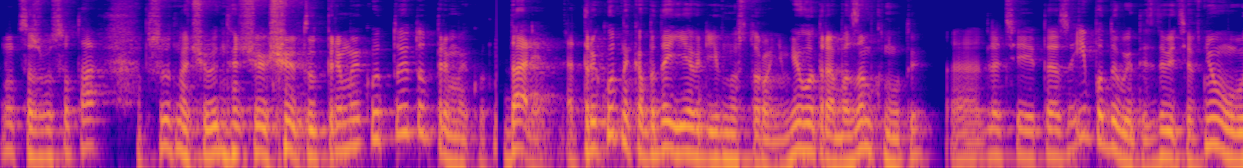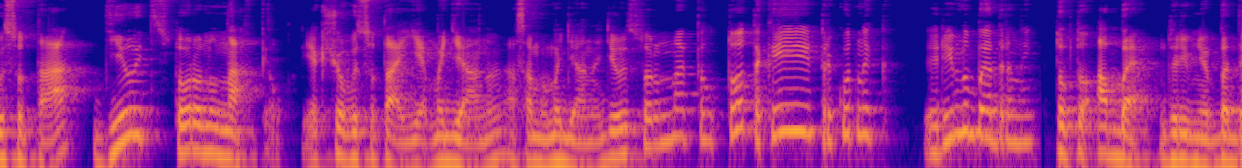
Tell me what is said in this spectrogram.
Ну це ж висота. Абсолютно очевидно, що якщо і тут прямий кут, то і тут прямий кут. Далі, трикутник АБД є рівностороннім. Його треба замкнути е, для цієї тези і подивитись. Дивіться, в ньому висота ділить сторону навпіл. Якщо висота є медіаною, а саме медіана ділить сторону навпіл, то такий трикутник рівнобедрений. Тобто АБ дорівнює БД.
